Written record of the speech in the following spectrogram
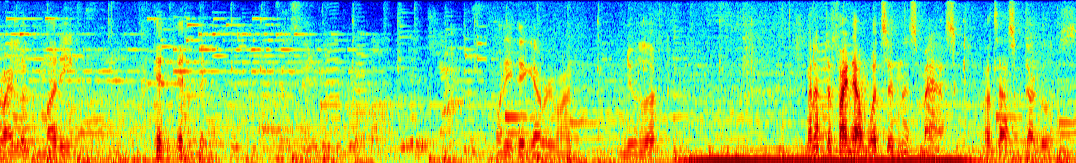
Do I look muddy? what do you think, everyone? A new look? I'm gonna have to find out what's in this mask. Let's ask Douglas.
